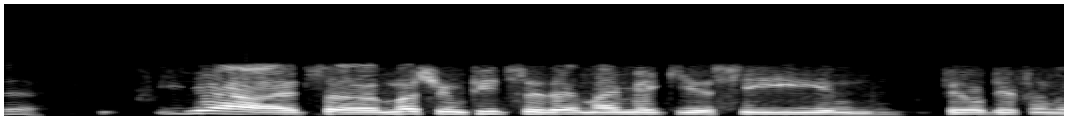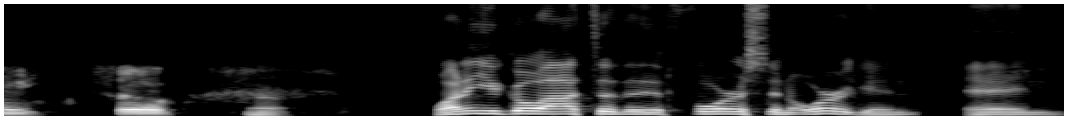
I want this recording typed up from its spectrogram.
Yeah. Yeah, it's a mushroom pizza that might make you see and feel differently. So Yeah. Why don't you go out to the forest in Oregon and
